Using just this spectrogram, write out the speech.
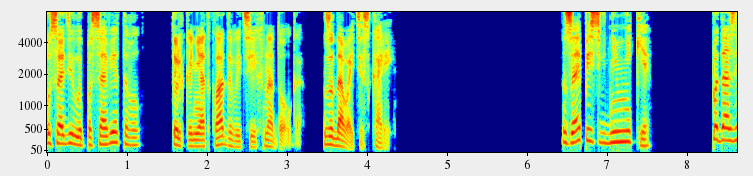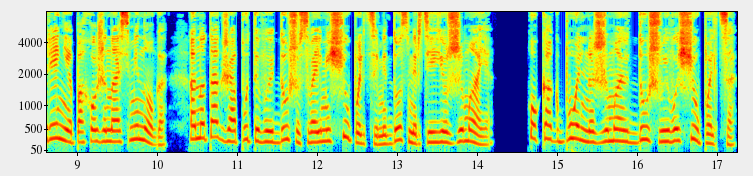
усадил и посоветовал. «Только не откладывайте их надолго. Задавайте скорей». Запись в дневнике. Подозрение похоже на осьминога. Оно также опутывает душу своими щупальцами, до смерти ее сжимая. О, как больно сжимают душу его щупальца!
